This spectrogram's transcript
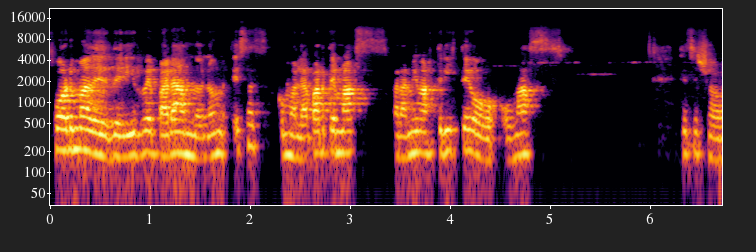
forma de, ir reparando, ¿no? Esa es como la parte más, para mí, más triste o, más, qué sé yo,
